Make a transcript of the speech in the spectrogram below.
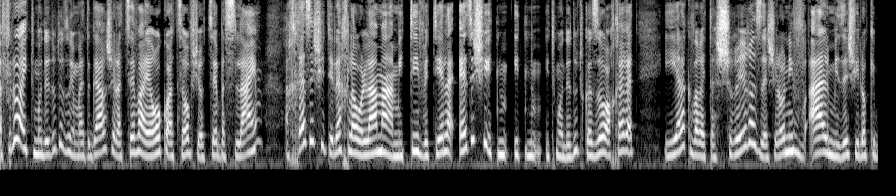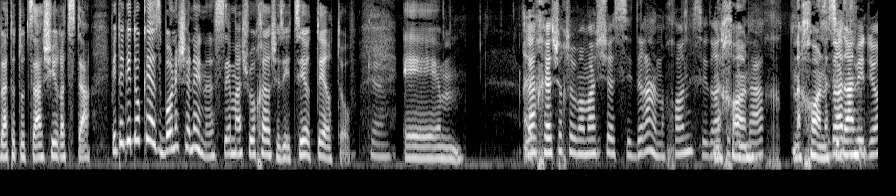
אפילו ההתמודדות הזו עם האתגר של הצבע הירוק או הצהוב שיוצא בסליים, אחרי זה שהיא תלך לעולם האמיתי ותהיה לה איזושהי הת, הת, התמודדות כזו או אחרת, יהיה לה כבר את השריר הזה שלא נבהל מזה שהיא לא קיבלה את התוצאה שהיא רצתה. והיא תגיד, אוקיי, אז בואו נשנה, ננסה משהו אחר, שזה יצא יותר טוב. כן. לך יש עכשיו ממש סדרה, נכון? סדרה נכון, שפיתחת. נכון. סדרת הסדרה, וידאו.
